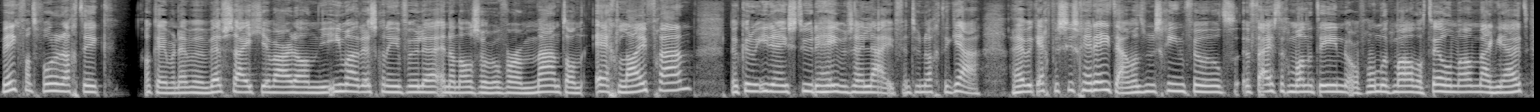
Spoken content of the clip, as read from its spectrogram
week van tevoren dacht ik, oké, maar dan hebben we een websiteje waar dan je e-mailadres kan invullen. En dan als we over een maand dan echt live gaan, dan kunnen we iedereen sturen, hey, we zijn live. En toen dacht ik, ja, daar heb ik echt precies geen reet aan. Want misschien vult 50 man het in, of 100 man, of 200 man, maakt niet uit.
